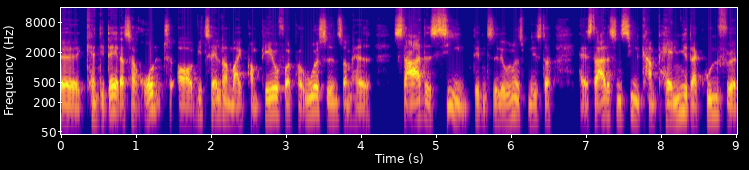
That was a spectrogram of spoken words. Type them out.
øh, kandidater sig rundt, og vi talte om Mike Pompeo for et par uger siden, som havde startet sin, det er den tidligere udenrigsminister, havde startet sådan sin kampagne, der kunne føre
